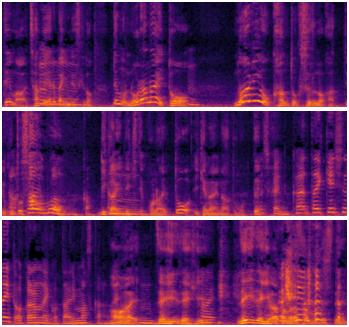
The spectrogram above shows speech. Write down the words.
テーマはちゃんとやればいいんですけど、でも乗らないとうん。何を監督するのかっていうことさえあも理解できてこないといけないなと思って、確かにか体験しないとわからないことありますからね。はい、うん。ぜひぜひ、はい。ぜひぜひ若村さんもですね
